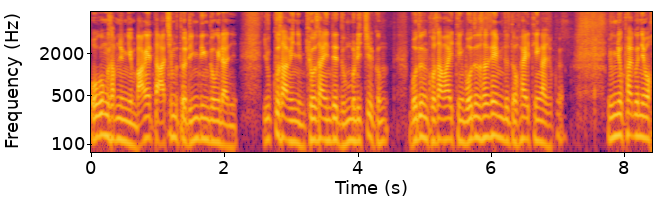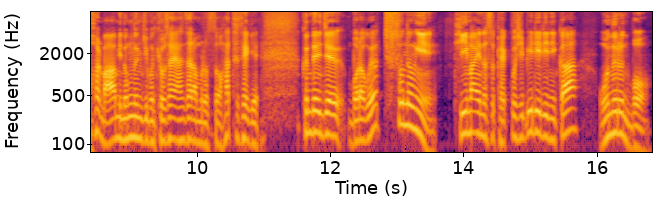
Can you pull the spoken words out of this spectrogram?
5036님, 망했다. 아침부터 링딩동이라니. 6932님, 교사인데 눈물이 찔금. 모든 고3 화이팅, 모든 선생님들도 화이팅 하셨고요. 6689님은 헐, 마음이 녹는 기분, 교사의 한 사람으로서 하트 3개. 근데 이제 뭐라고요? 수능이 D-191일이니까 오늘은 뭐,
